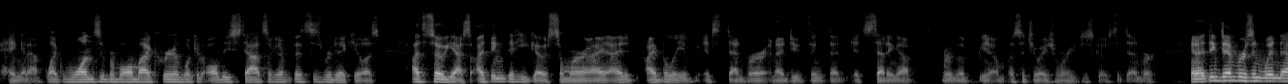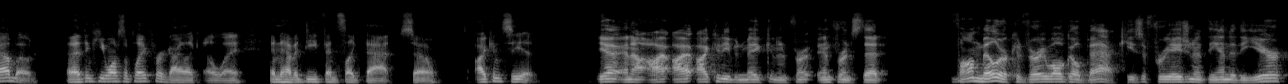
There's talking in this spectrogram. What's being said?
hang it up. Like one Super Bowl in my career. Look at all these stats. Look at this is ridiculous. Uh, so yes, I think that he goes somewhere. I, I I believe it's Denver, and I do think that it's setting up for the you know a situation where he just goes to Denver. And I think Denver's in win now mode, and I think he wants to play for a guy like Elway and have a defense like that. So I can see it. Yeah, and I I, I could even make an infer- inference that Von Miller could very well go back. He's a free agent at the end of the year.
